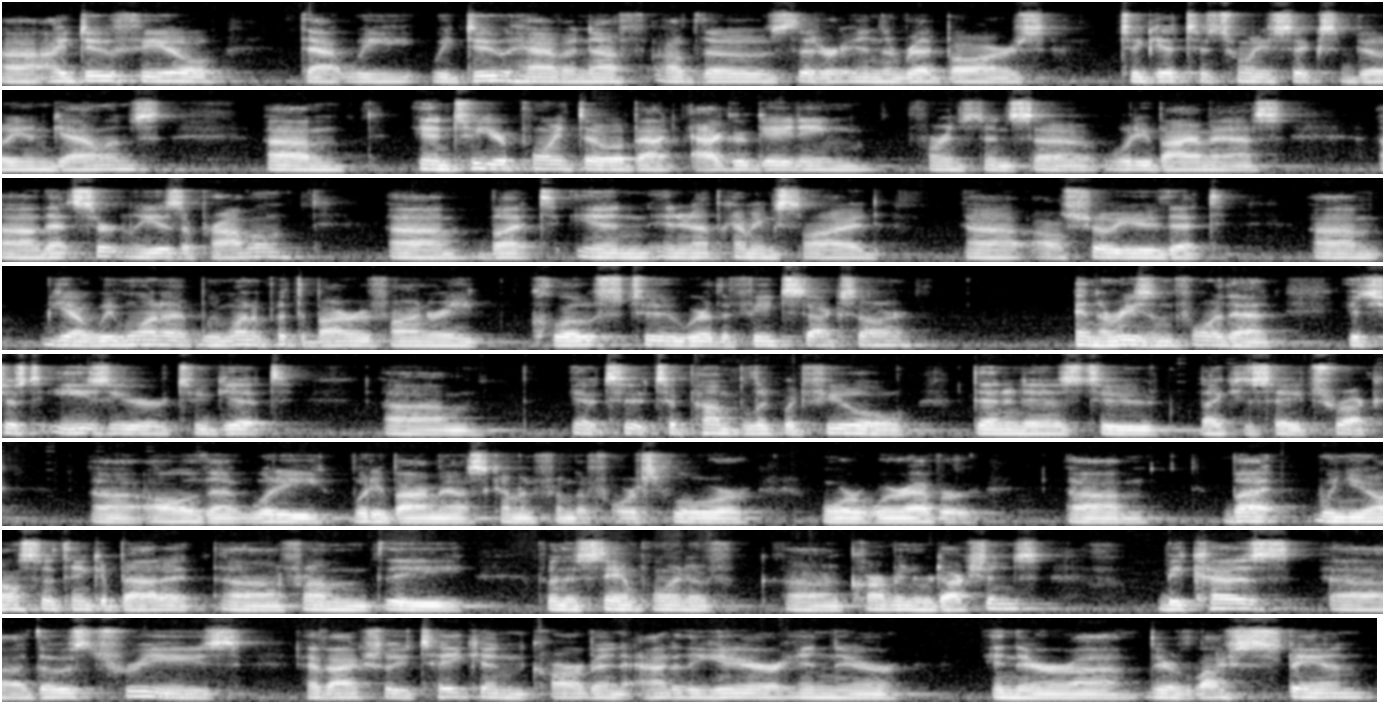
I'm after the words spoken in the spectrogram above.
I do feel that we we do have enough of those that are in the red bars to get to 26 billion gallons. Um, and to your point, though, about aggregating, for instance, uh, woody biomass, uh, that certainly is a problem. Um, but in in an upcoming slide, uh, I'll show you that. Um, yeah, we want to we want to put the biorefinery close to where the feedstocks are, and the reason for that, it's just easier to get um, you know, to, to pump liquid fuel than it is to, like you say, truck uh, all of that woody woody biomass coming from the forest floor or wherever. Um, but when you also think about it uh, from the from the standpoint of uh, carbon reductions, because uh, those trees have actually taken carbon out of the air in their in their uh, their lifespan,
